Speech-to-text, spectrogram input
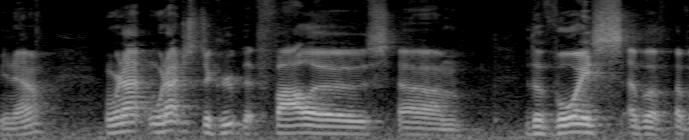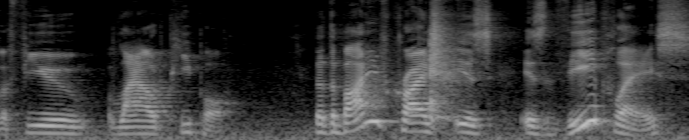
you know? We're not, we're not just a group that follows. Um, the voice of a, of a few loud people. That the body of Christ is, is the place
